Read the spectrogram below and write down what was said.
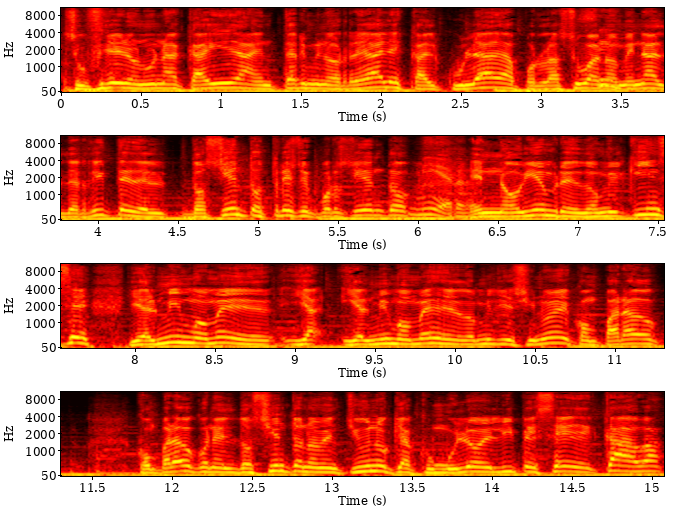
sufrieron una caída en términos reales calculada por la suba nominal de RIPTE del 213% en noviembre de 2015 y el mismo mes, y, el mismo mes de 2019 comparado, comparado con el 291 que acumuló el IPC de Cava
